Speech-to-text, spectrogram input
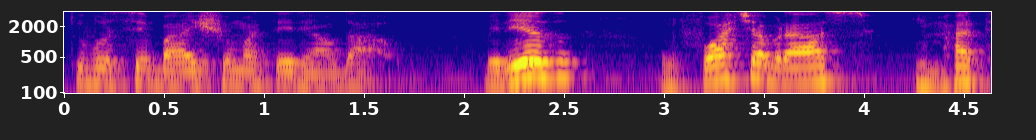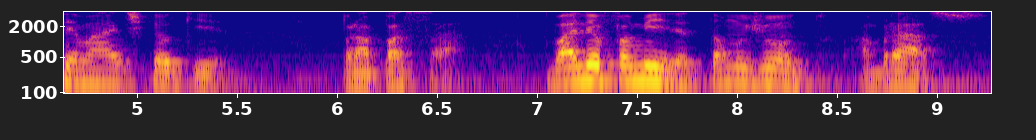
que você baixe o material da aula. Beleza? Um forte abraço e matemática é o quê? Para passar. Valeu, família. Tamo junto. Abraço.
